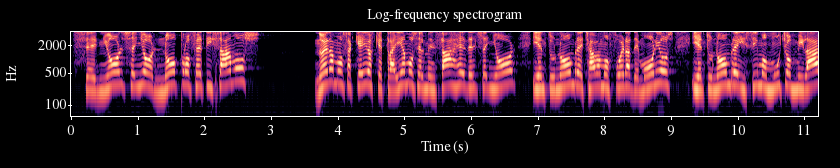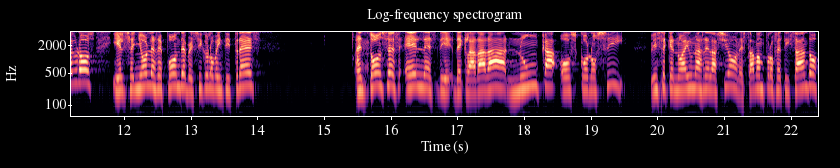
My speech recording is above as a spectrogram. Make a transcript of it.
Señor, Señor, ¿no profetizamos? ¿No éramos aquellos que traíamos el mensaje del Señor y en tu nombre echábamos fuera demonios y en tu nombre hicimos muchos milagros? Y el Señor les responde, versículo 23, entonces Él les declarará, nunca os conocí. Dice que no hay una relación. Estaban profetizando,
